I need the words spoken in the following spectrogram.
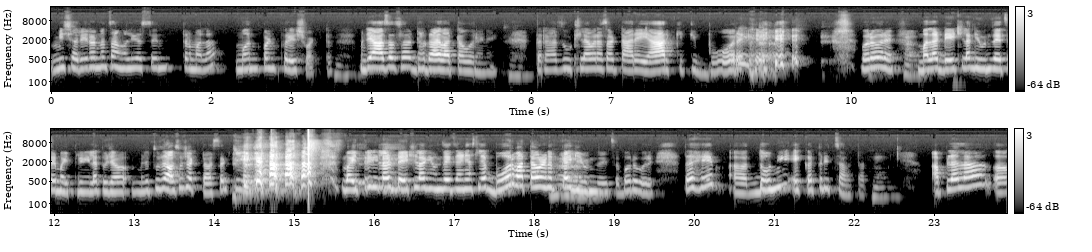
मी शरीरानं चांगली असेल तर मला मन पण फ्रेश वाटतं. म्हणजे आज असं ढगाळ वातावरण आहे. तर आज उठल्यावर असं वाटतं अरे यार किती बोर आहे. हे." बरोबर आहे. मला डेटला घेऊन जायचंय मैत्रिणीला तुझ्या म्हणजे तुझं असू शकतं असं की मैत्रिणीला डेटला घेऊन जायचं आणि असल्या बोर वातावरणात काय. घेऊन जायचं. बरोबर आहे. तर हे दोन्ही एकत्रित चालतात. आपल्याला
